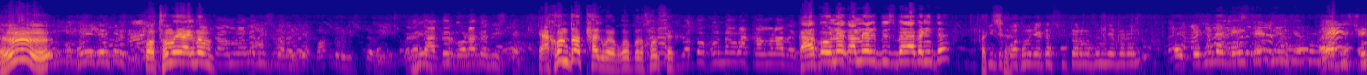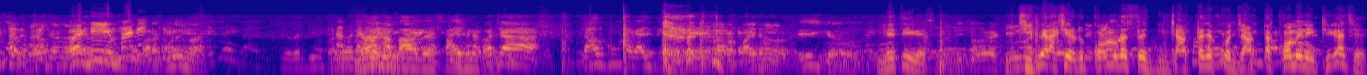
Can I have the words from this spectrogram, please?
হুম প্রথমে একদম থাকে। এখন তো আর থাকবে না তখন সে- না ওরা কাকু না কামড়ালে বিষ বেড়াবে নি তো? আচ্ছা। ওরা বিষ ছুটতে না না পায়খানা করে। গেছে চিপে রাখছে একটু কম রাখছে জাঁকটা যে জাঁকটা কমে নেই ঠিক আছে?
